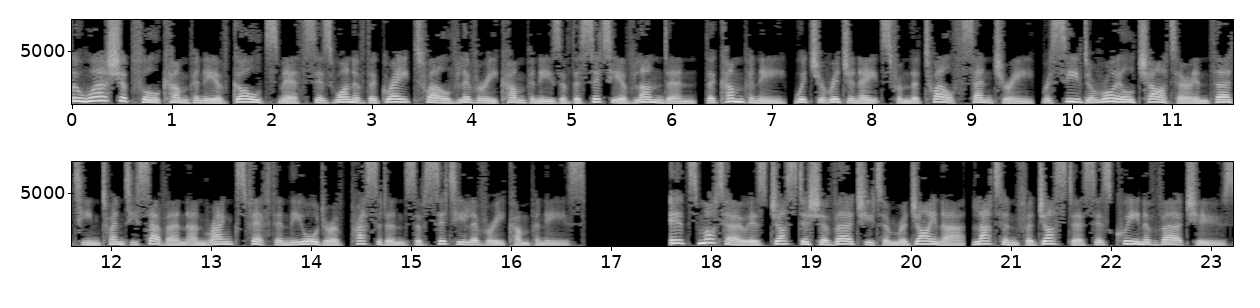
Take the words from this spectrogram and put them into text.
The Worshipful Company of Goldsmiths is one of the Great Twelve livery companies of the City of London. The company, which originates from the 12th century, received a royal charter in 1327 and ranks fifth in the order of precedence of city livery companies. Its motto is Justitia Virtutum Regina, Latin for Justice is Queen of Virtues.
